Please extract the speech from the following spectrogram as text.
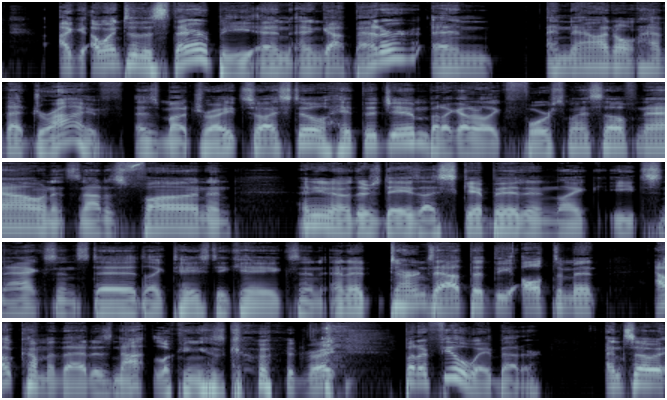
I, I went to this therapy and, and got better. And and now I don't have that drive as much, right? So I still hit the gym, but I got to like force myself now and it's not as fun and and you know, there's days I skip it and like eat snacks instead, like tasty cakes and and it turns out that the ultimate outcome of that is not looking as good, right? but I feel way better. And so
